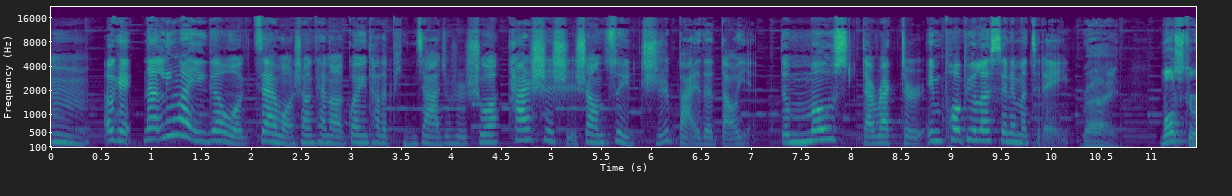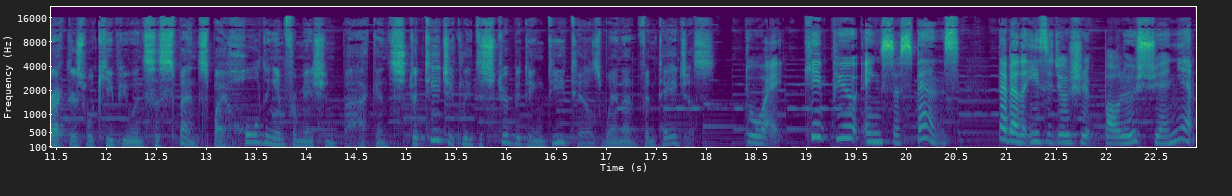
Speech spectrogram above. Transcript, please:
嗯，OK，那另外一个我在网上看到关于他的评价，就是说他是史上最直白的导演，the most director in popular cinema today. Right. Most directors will keep you in suspense by holding information back and strategically distributing details when advantageous. 对，keep you in suspense，代表的意思就是保留悬念。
